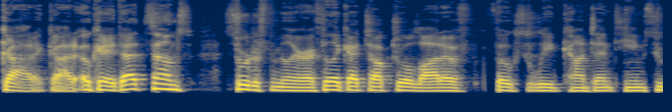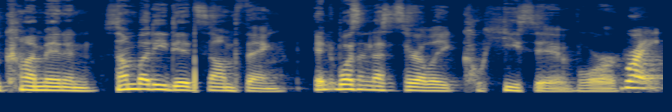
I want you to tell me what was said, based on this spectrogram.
Got it. Got it. Okay. That sounds sort of familiar. I feel like I talked to a lot of folks who lead content teams who come in and somebody did something. It wasn't necessarily cohesive or right.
